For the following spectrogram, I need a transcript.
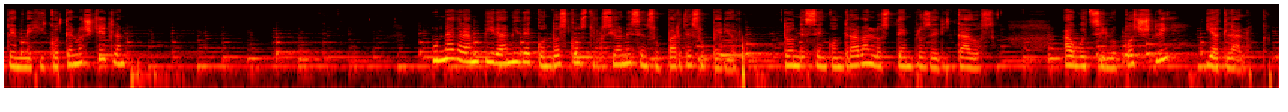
de México Tenochtitlan. Una gran pirámide con dos construcciones en su parte superior, donde se encontraban los templos dedicados a Huitzilopochtli y a Tlaloc.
